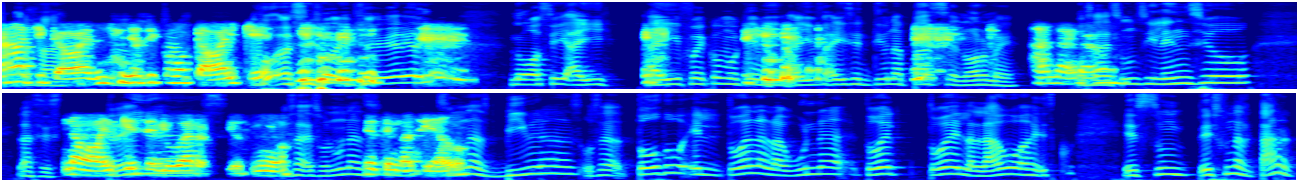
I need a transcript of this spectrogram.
ah, Chicabal, yo así como cabal, ¿qué? no, sí, ahí, ahí fue como que ahí, ahí sentí una paz enorme. A la o sea, es un silencio. Las no, es que ese lugar, Dios mío. O sea, son unas, es demasiado. Son unas vibras, o sea, todo el, toda la laguna, todo el, todo el lago es, es un, es un altar.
